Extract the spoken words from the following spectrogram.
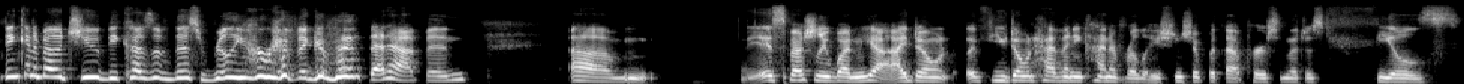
thinking about you because of this really horrific event that happened. Um, especially when yeah i don't if you don't have any kind of relationship with that person that just feels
